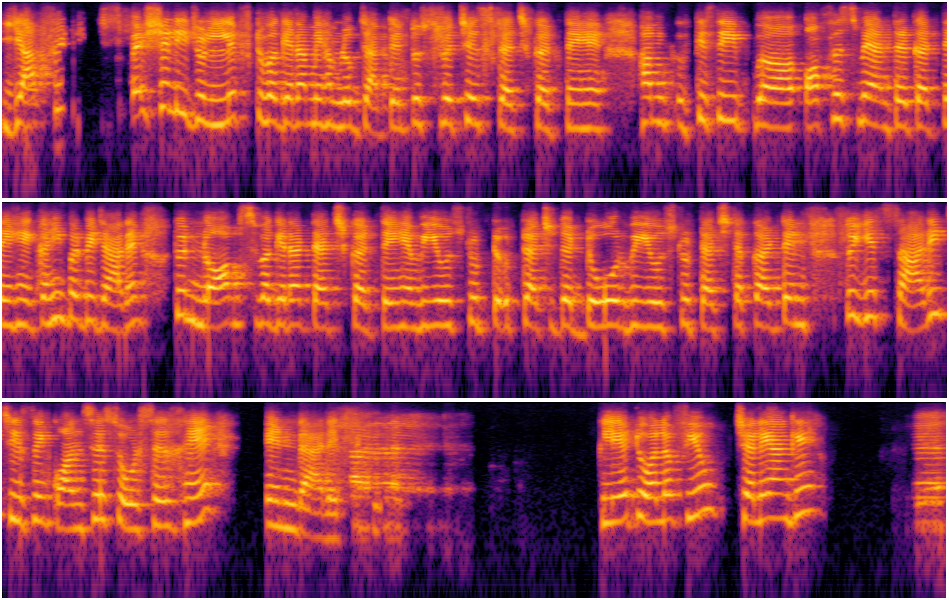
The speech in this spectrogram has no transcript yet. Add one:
या फिर स्पेशली जो लिफ्ट वगैरह में हम लोग जाते हैं तो स्विचेस टच करते हैं, हम किसी ऑफ़िस में एंटर करते हैं, कहीं पर भी जा रहे हैं तो नॉब्स वगैरह टच करते हैं we use to touch the door we use to touch the curtain तो ये सारी चीज़ें कौन से सोर्सेज हैं? Indirect clear to all of you चले आगे? Yeah.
